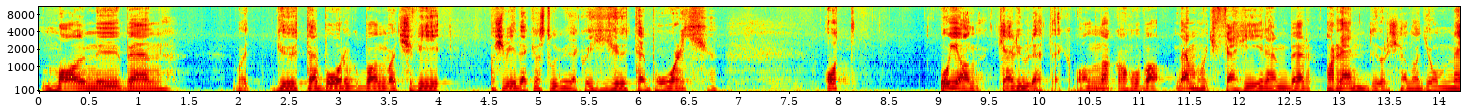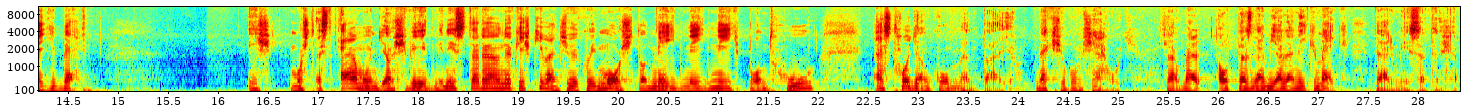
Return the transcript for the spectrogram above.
Malmőben, vagy Göteborgban, vagy svéd, a svédek ezt úgy mondják, hogy Göteborg, ott olyan kerületek vannak, ahova nemhogy fehér ember, a rendőr se nagyon megy be. És most ezt elmondja a svéd miniszterelnök, és kíváncsi vagyok, hogy most a 444.hu ezt hogyan kommentálja. Megsugom sehogy, sehogy, mert ott ez nem jelenik meg természetesen.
